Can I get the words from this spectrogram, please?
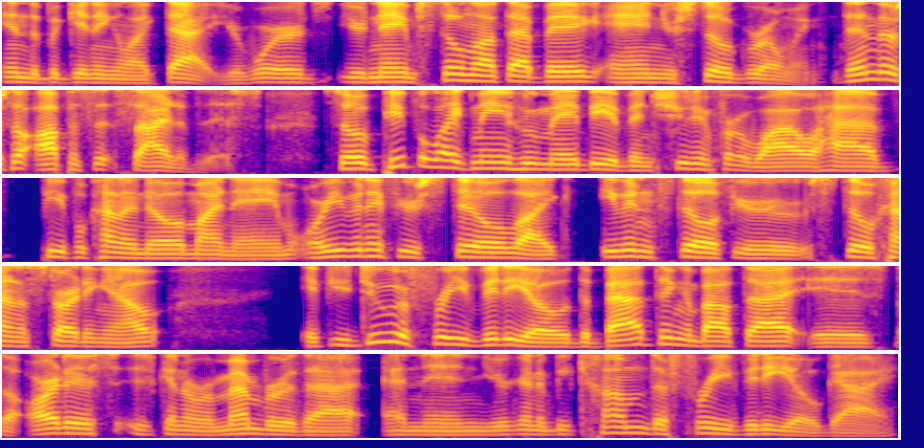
in the beginning like that. Your words, your name's still not that big and you're still growing. Then there's the opposite side of this. So people like me who maybe have been shooting for a while have people kind of know my name or even if you're still like even still if you're still kind of starting out, if you do a free video, the bad thing about that is the artist is going to remember that and then you're going to become the free video guy.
